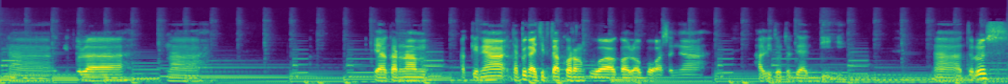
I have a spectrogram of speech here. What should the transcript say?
Nah gitulah. Nah ya karena akhirnya tapi nggak cerita ke orang tua kalau bahwasanya hal itu terjadi. Nah terus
